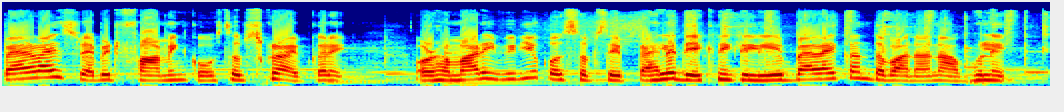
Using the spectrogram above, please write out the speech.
paradise rabbit farming को सब्सक्राइब करें और हमारी वीडियो को सबसे पहले देखने के लिए बेलाइकन दबाना ना भूलें।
